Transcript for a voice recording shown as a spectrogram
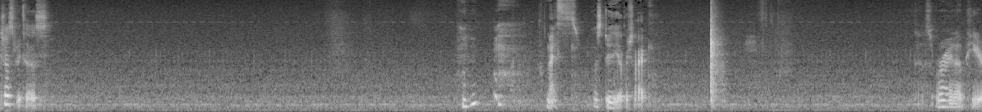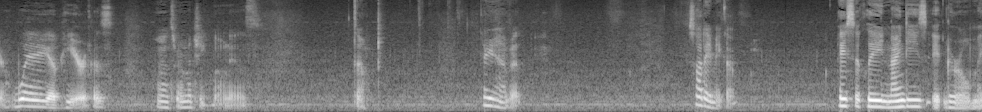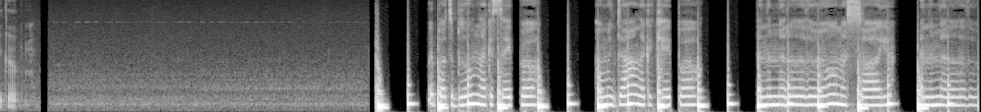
Just because. Mm -hmm. Nice. Let's do the other side. That's right up here. Way up here because that's where my cheekbone is. So, there you have it. Sade makeup. Basically 90s it girl makeup. We about to bloom like a April Hold me down like a capo In the middle of the room I saw you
